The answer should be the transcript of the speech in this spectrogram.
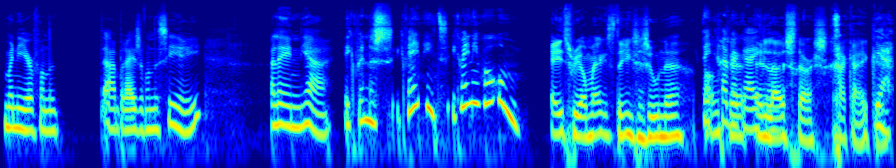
manier van het aanprijzen van de serie. Alleen ja, ik ben dus, ik weet niet. Ik weet niet waarom. HBO Max, drie seizoenen. ga Anke. En luisteraars, ga kijken. Ja.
